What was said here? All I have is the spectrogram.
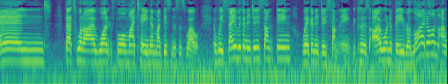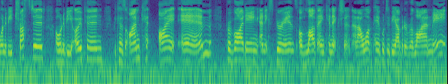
and that's what I want for my team and my business as well. If we say we're going to do something, we're going to do something because I want to be relied on. I want to be trusted. I want to be open because I'm, I am providing an experience of love and connection. And I want people to be able to rely on me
